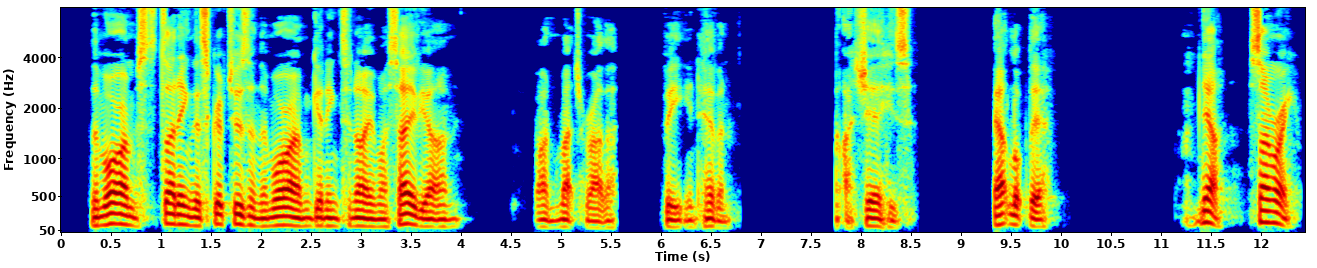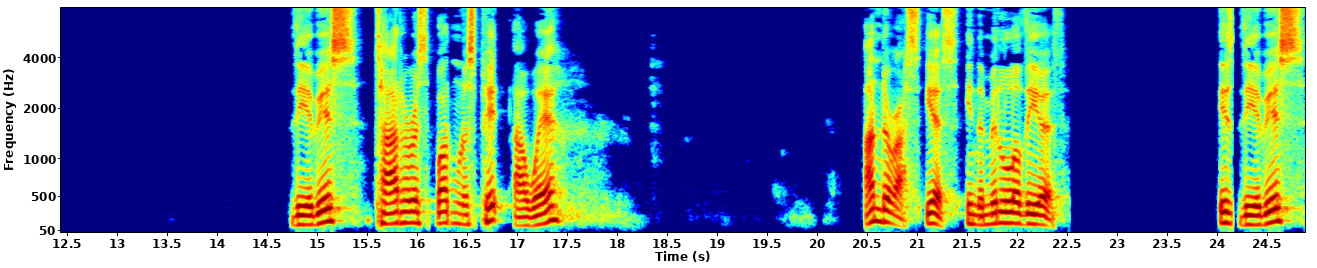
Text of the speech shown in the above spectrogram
the more I'm studying the scriptures and the more I'm getting to know my Saviour, I'm, I'd much rather be in heaven. I share his outlook there. Now, summary. The abyss, Tartarus, bottomless pit are where? Under us, yes, in the middle of the earth. Is the abyss,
